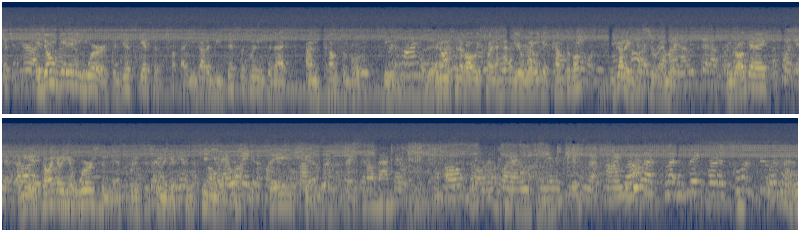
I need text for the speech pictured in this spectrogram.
It don't get any worse, it just gets a, tr- uh, you gotta be disciplined to that uncomfortable feeling. You know, instead of always trying to have your way, get comfortable, you gotta just surrender. I was set up for You go, okay, I mean, it's not gonna get worse than this, but it's just gonna get continuing this shit, same shit. Also, that's why I always come in and see you that time. Well, that's letting fate run its course too, isn't it?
